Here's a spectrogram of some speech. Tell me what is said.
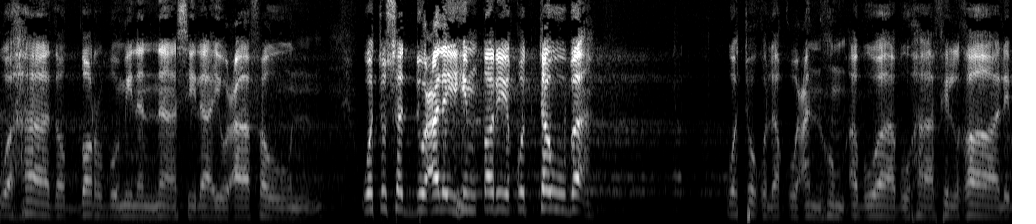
وهذا الضرب من الناس لا يعافون. وتسد عليهم طريق التوبة وتغلق عنهم أبوابها في الغالب.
